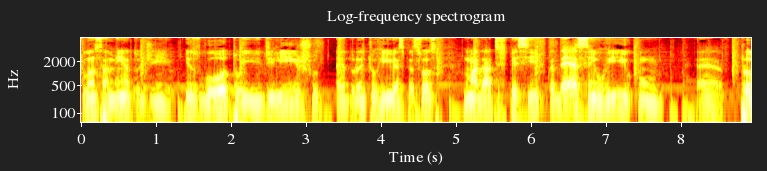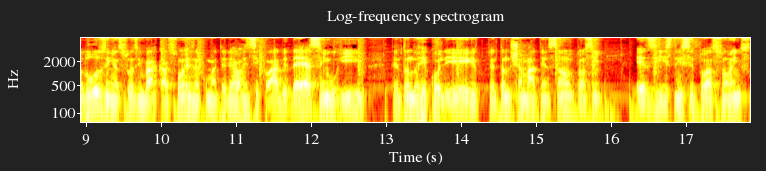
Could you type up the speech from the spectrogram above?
o lançamento de esgoto e de lixo é, durante o rio. As pessoas, numa data específica, descem o rio com é, produzem as suas embarcações né, com material reciclado e descem o rio tentando recolher, tentando chamar atenção. Então, assim, existem situações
